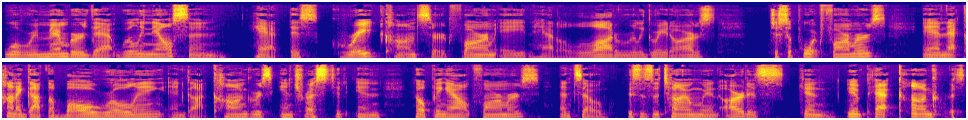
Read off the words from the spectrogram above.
will remember that Willie Nelson had this great concert, Farm Aid, and had a lot of really great artists to support farmers. And that kind of got the ball rolling and got Congress interested in helping out farmers. And so this is a time when artists can impact Congress.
